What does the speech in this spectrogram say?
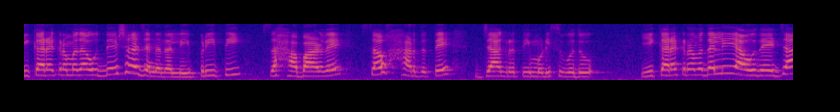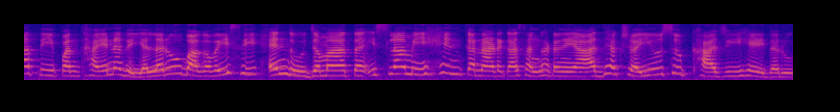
ಈ ಕಾರ್ಯಕ್ರಮದ ಉದ್ದೇಶ ಜನರಲ್ಲಿ ಪ್ರೀತಿ, ಸಹಬಾಳ್ವೆ, ಸೌಹಾರ್ದತೆ, ಜಾಗೃತಿ ಮೂಡಿಸುವುದು. ಈ ಕಾರ್ಯಕ್ರಮದಲ್ಲಿ ಯಾವುದೇ ಜಾತಿ, ಪಂಥ ಎನ್ನದೆ ಎಲ್ಲರೂ ಭಾಗವಹಿಸಿ ಎಂದು ಜಮಾತ್ ಇಸ್ಲಾಮಿ ಹಿಂದ್ ಕರ್ನಾಟಕ ಸಂಘಟನೆಯ ಅಧ್ಯಕ್ಷ ಯೂಸುಫ್ ಖಾಜಿ ಹೇಳಿದರು.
